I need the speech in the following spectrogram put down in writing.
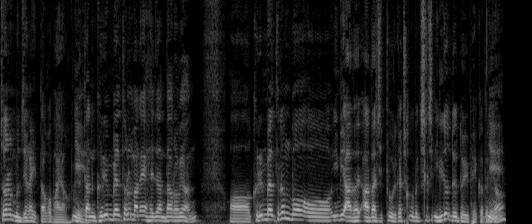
저는 문제가 있다고 봐요. 예. 일단 그린벨트를 만약에 해제한다 그러면 어 그린벨트는 뭐 어, 이미 아다, 아다시피 우리가 1971년도에 도입했거든요. 예.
